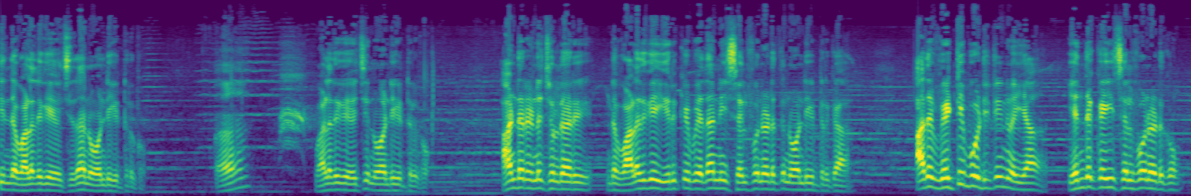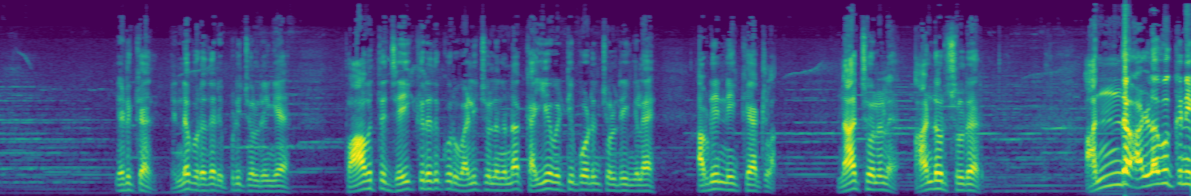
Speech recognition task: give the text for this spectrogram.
இந்த வலது கை வச்சு தான் நோண்டிக்கிட்டு இருக்கோம். ஆ? வலது கை வச்சு நோண்டிக்கிட்டு இருக்கோம். ஆண்டவர் என்ன சொல்கிறாரு இந்த வலது கை இருக்கவே தான் நீ செல்ஃபோன் எடுத்து நோண்டிக்கிட்டு இருக்கா? அதை வெட்டி போட்டுட்டின்னு வையா? எந்த கை செல்ஃபோன் எடுக்கும்? எடுக்காது. என்ன பிரதர் இப்படி சொல்கிறீங்க பாவத்தை ஜெயிக்கிறதுக்கு ஒரு வழி சொல்லுங்கன்னா கையை வெட்டி போடுன்னு சொல்கிறீங்களே அப்படின்னு நீ கேட்கலாம். நான் சொல்லலை. ஆண்டவர் சொல்கிறார் அந்த அளவுக்கு நீ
